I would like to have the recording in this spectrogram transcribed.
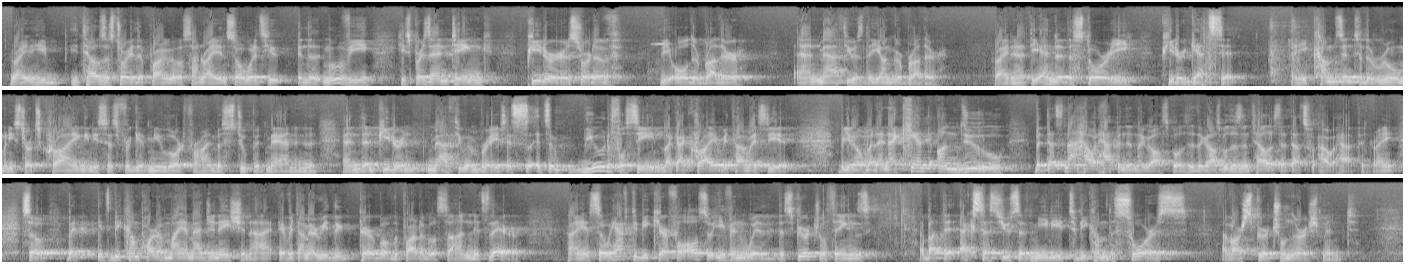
right? He, he tells the story of the prodigal son, right? And so what is he, in the movie, he's presenting Peter as sort of the older brother and Matthew as the younger brother, right? And at the end of the story, Peter gets it and he comes into the room and he starts crying and he says, Forgive me, Lord, for I'm a stupid man. And, and then Peter and Matthew embrace. It's, it's a beautiful scene. Like I cry every time I see it. But, you know, but and I can't undo, but that's not how it happened in the Gospels. The Gospel doesn't tell us that that's how it happened, right? So, but it's become part of my imagination. I, every time I read the parable of the prodigal son, it's there. Right? So we have to be careful also, even with the spiritual things, about the excess use of media to become the source of our spiritual nourishment.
